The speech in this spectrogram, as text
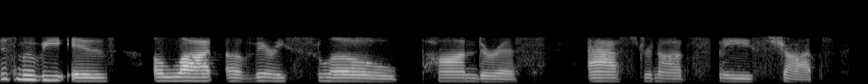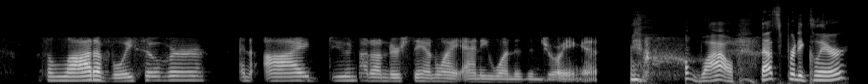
this movie is a lot of very slow, ponderous astronaut space shots. It's a lot of voiceover, and I do not understand why anyone is enjoying it. Wow, that's pretty clear.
